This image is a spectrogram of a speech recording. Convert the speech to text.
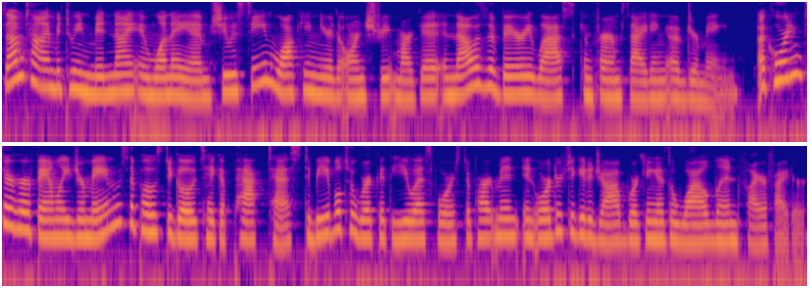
Sometime between midnight and 1 a.m., she was seen walking near the Orange Street Market, and that was the very last confirmed sighting of Jermain. According to her family, Jermain was supposed to go take a pack test to be able to work at the U.S. Forest Department in order to get a job working as a wildland firefighter.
